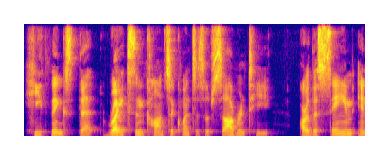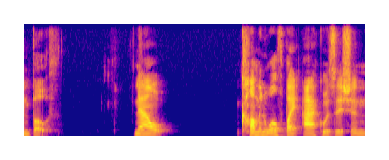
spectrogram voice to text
he thinks that rights and consequences of sovereignty are the same in both. Now, Commonwealth by acquisition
